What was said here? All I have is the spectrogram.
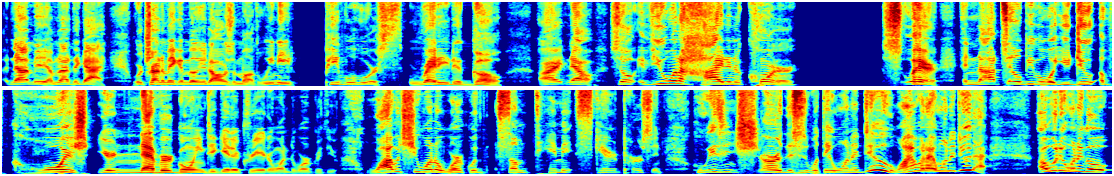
not me. I'm not the guy. We're trying to make a million dollars a month. We need people who are ready to go. All right, now, so if you want to hide in a corner, swear, and not tell people what you do, of course you're never going to get a creator one to work with you. Why would she want to work with some timid, scared person who isn't sure this is what they want to do? Why would I want to do that? I wouldn't want to go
